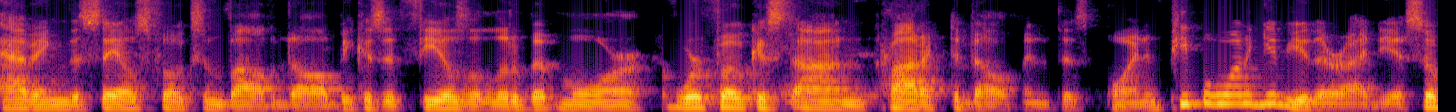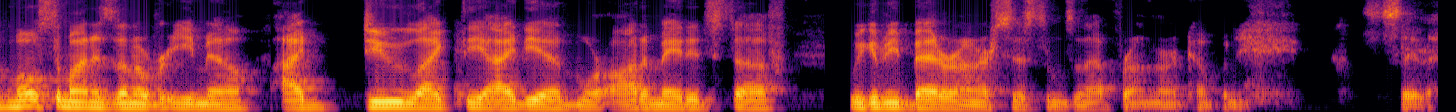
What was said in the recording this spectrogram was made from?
having the sales folks involved at all because it feels a little bit more we're focused on product development at this point and people want to give you their idea. So most of mine is done over email. I do like the idea of more automated stuff. We could be better on our systems in that front in our company. Say that.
